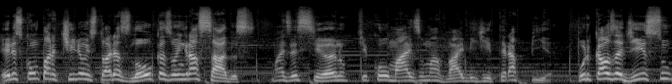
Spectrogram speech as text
eles compartilham histórias loucas ou engraçadas, mas esse ano ficou mais uma vibe de terapia. Por causa disso,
